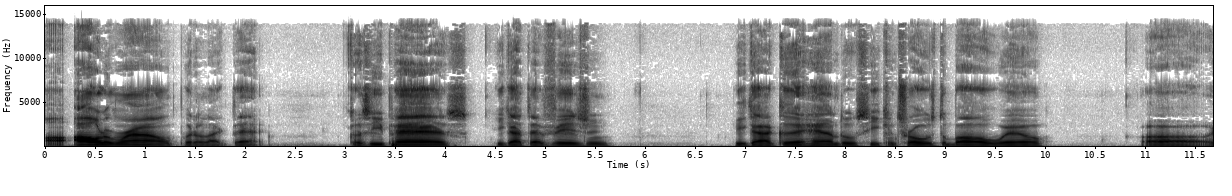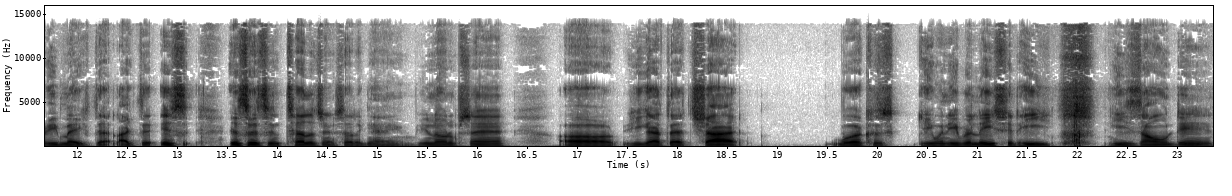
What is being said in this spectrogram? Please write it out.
All around, put it like that. Cause he passed, he got that vision, he got good handles, he controls the ball well. Uh, he makes that like the it's it's his intelligence of the game. You know what I'm saying? Uh, he got that shot. Well, cause he, when he released it, he he zoned in.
